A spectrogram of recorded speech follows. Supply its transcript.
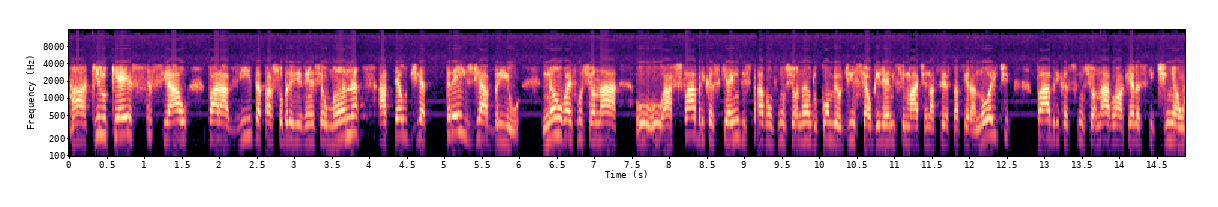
aquilo que é essencial para a vida, para a sobrevivência humana, até o dia 3 de abril não vai funcionar o, o, as fábricas que ainda estavam funcionando, como eu disse ao Guilherme Simati na sexta-feira à noite, fábricas funcionavam aquelas que tinham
